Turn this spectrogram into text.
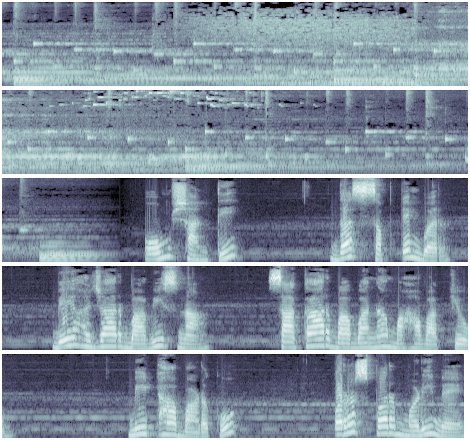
ઓમ શાંતિ. દસ સપ્ટેમ્બર બે હજાર બાવીસના સાકાર બાબાના મહાવાક્યો. મીઠા બાળકો, પરસ્પર મળીને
